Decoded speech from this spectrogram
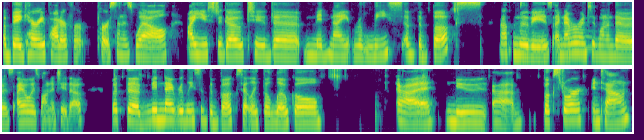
a big Harry Potter for, person as well. I used to go to the midnight release of the books, not the movies. I never rented one of those. I always wanted to, though. But the midnight release of the books at like the local uh, new um, bookstore in town.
